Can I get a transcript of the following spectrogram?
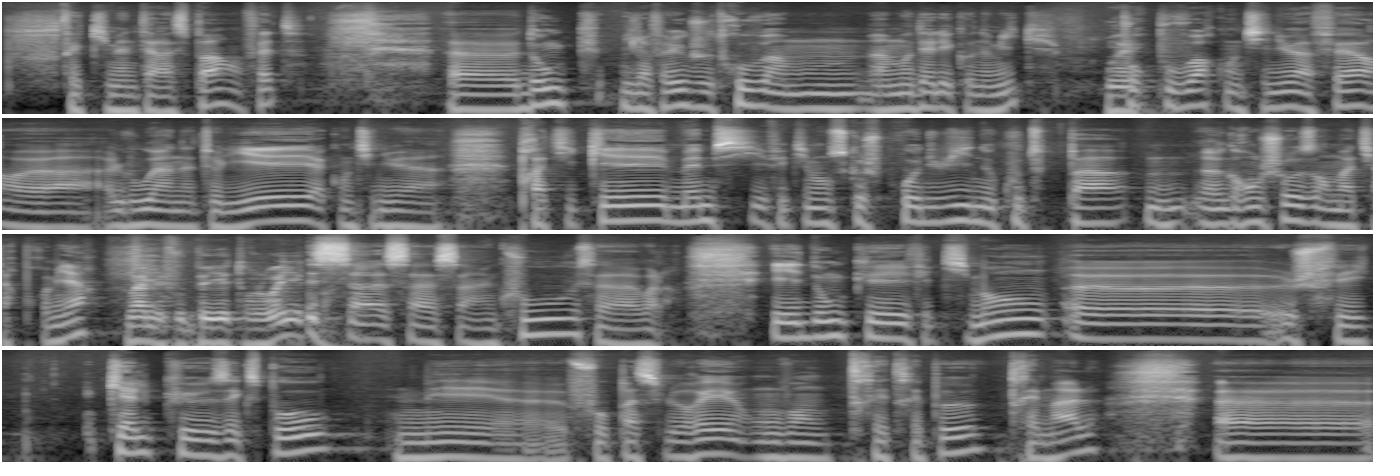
fait, qui m'intéresse pas en fait. Euh, donc, il a fallu que je trouve un, modèle économique pour pouvoir continuer à faire, à louer un atelier, à continuer à pratiquer, même si effectivement ce que je produis ne coûte pas grand-chose en matière première. Ouais, mais il faut payer ton loyer. Quoi. Ça, ça, ça, a un coût, ça, voilà. Et donc, effectivement, je fais quelques expos mais euh, faut pas se leurrer, on vend très très peu, très mal. Euh,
